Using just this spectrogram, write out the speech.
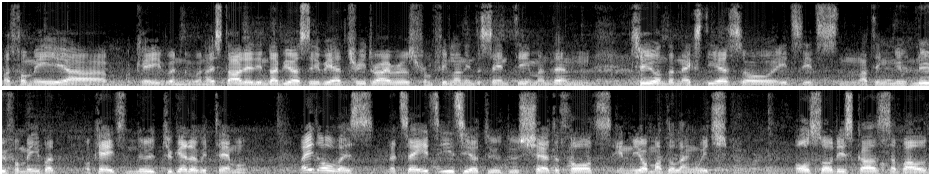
but for me, uh, okay, when, when I started in WRC, we had three drivers from Finland in the same team, and then two on the next year. So it's it's nothing new, new for me, but okay, it's new together with Teemu. But it always, let's say, it's easier to, to share the thoughts in your mother language. Also discuss about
